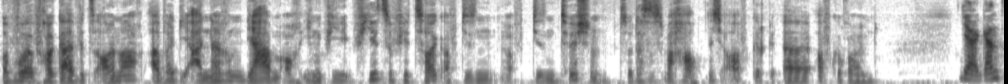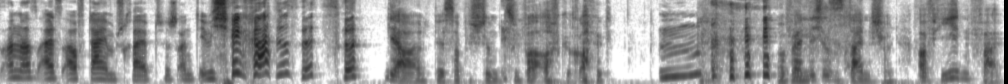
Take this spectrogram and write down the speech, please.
obwohl Frau Galwitz auch noch, aber die anderen, die haben auch irgendwie viel zu viel Zeug auf diesen, auf diesen Tischen. So, das ist überhaupt nicht aufge äh, aufgeräumt. Ja, ganz anders als auf deinem Schreibtisch, an dem ich hier gerade sitze. Ja, der ist doch bestimmt super aufgeräumt. Mm. Und wenn nicht, ist es deine Schuld. Auf jeden Fall.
